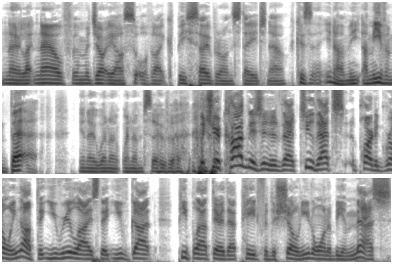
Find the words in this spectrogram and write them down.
no. Like now, for the majority, I'll sort of like be sober on stage now because you know I'm I'm even better. You know when I when I'm sober. But you're cognizant of that too. That's part of growing up that you realize that you've got people out there that paid for the show and you don't want to be a mess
